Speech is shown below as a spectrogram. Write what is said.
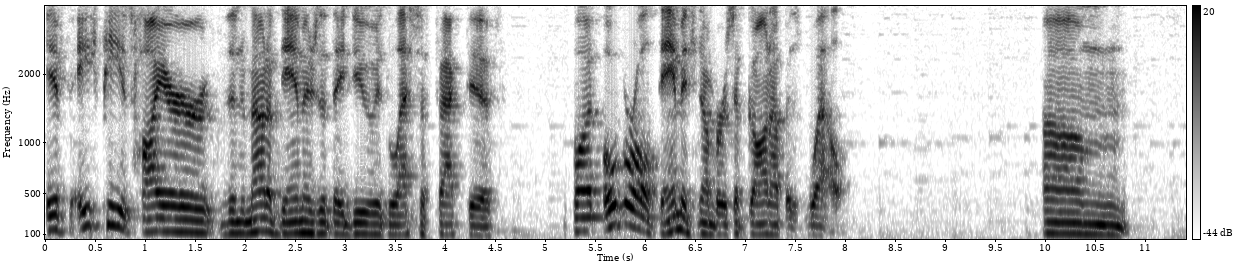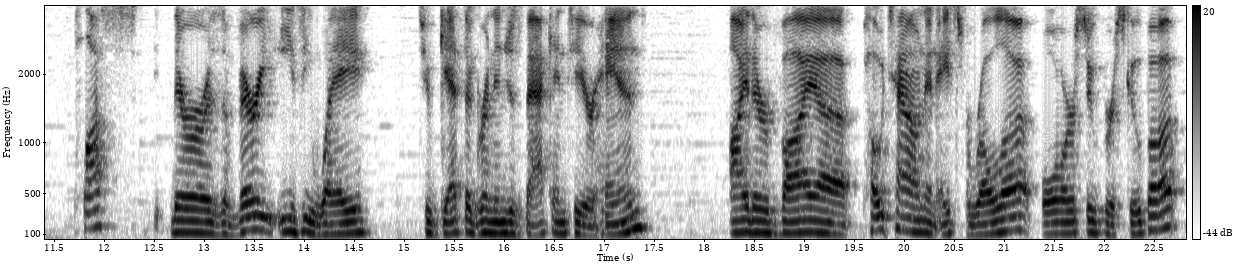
if HP is higher, the amount of damage that they do is less effective. But overall damage numbers have gone up as well. Um, plus, there is a very easy way to get the Greninjas back into your hand, either via Po Town and Acerola or Super Up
